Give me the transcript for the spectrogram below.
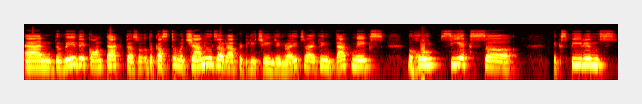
and the way they contact us or the customer channels are rapidly changing, right? So I think that makes the whole CX uh, experience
